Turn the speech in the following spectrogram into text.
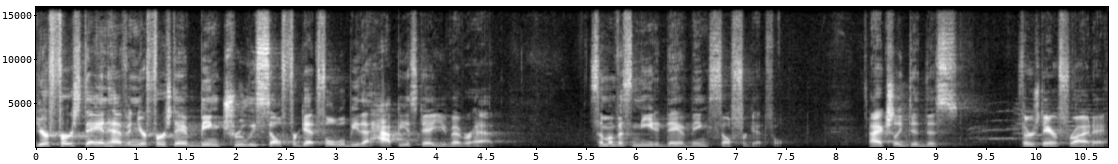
Your first day in heaven, your first day of being truly self forgetful, will be the happiest day you've ever had. Some of us need a day of being self forgetful. I actually did this Thursday or Friday.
